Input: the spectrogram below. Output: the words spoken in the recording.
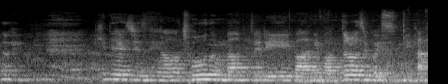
기대해 주세요. 좋은 음악들이 많이 만들어지고 있습니다.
